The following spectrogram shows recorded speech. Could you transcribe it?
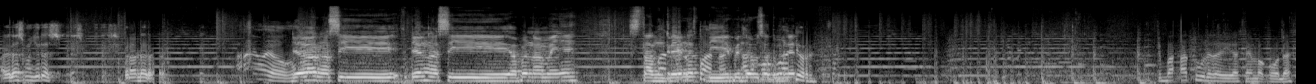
Ayo das maju das. Radar. Ayo, ayo. Dia ngasih, dia ngasih apa namanya? Stun Depan, grenade depan. di pintu armor satu gua menit. hancur. Di batu udah tadi das nembak kodas.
